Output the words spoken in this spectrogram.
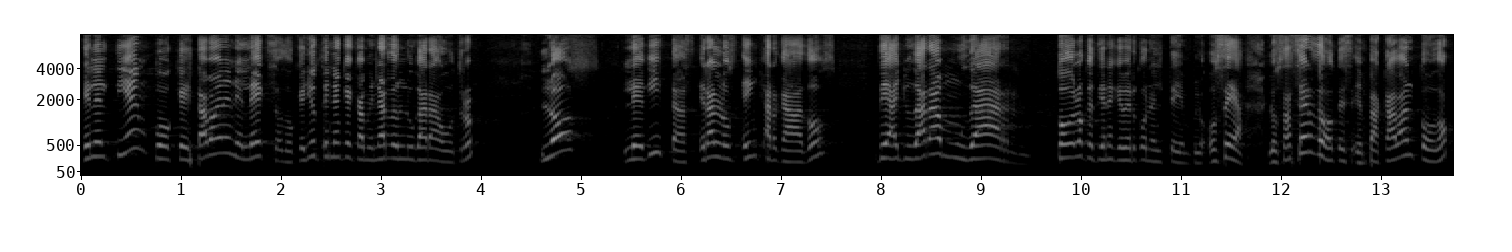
En el tiempo que estaban en el éxodo, que ellos tenían que caminar de un lugar a otro, los levitas eran los encargados de ayudar a mudar todo lo que tiene que ver con el templo. O sea, los sacerdotes empacaban todo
